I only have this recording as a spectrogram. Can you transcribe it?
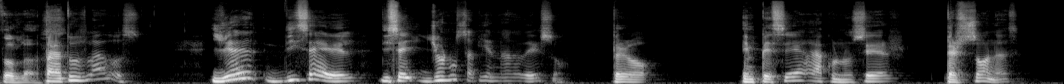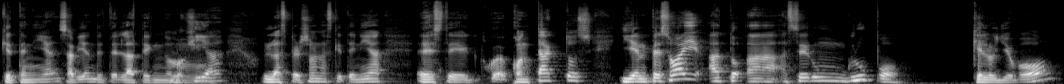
todos para todos lados. Y él, dice él, dice, yo no sabía nada de eso, pero empecé a conocer personas que tenían, sabían de la tecnología, las personas que tenían este, contactos, y empezó a, a, hacer un grupo que lo llevó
